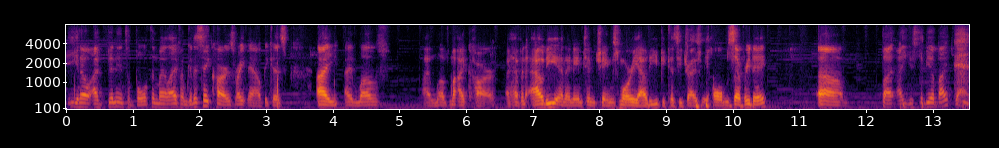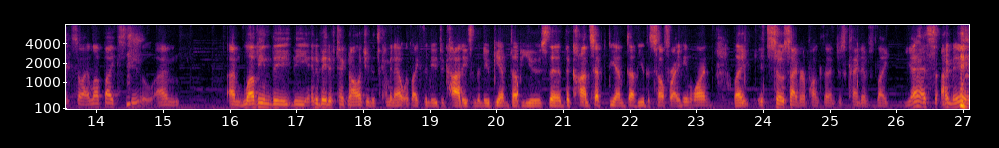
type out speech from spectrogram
you know, I've been into both in my life. I'm going to say cars right now because I I love I love my car. I have an Audi, and I named him James Moriarty because he drives me homes every day. Um, but I used to be a bike guy, so I love bikes too. I'm I'm loving the the innovative technology that's coming out with like the new Ducatis and the new BMWs, the the concept BMW, the self-riding one. Like it's so cyberpunk that I'm just kind of like, yes, I'm in.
